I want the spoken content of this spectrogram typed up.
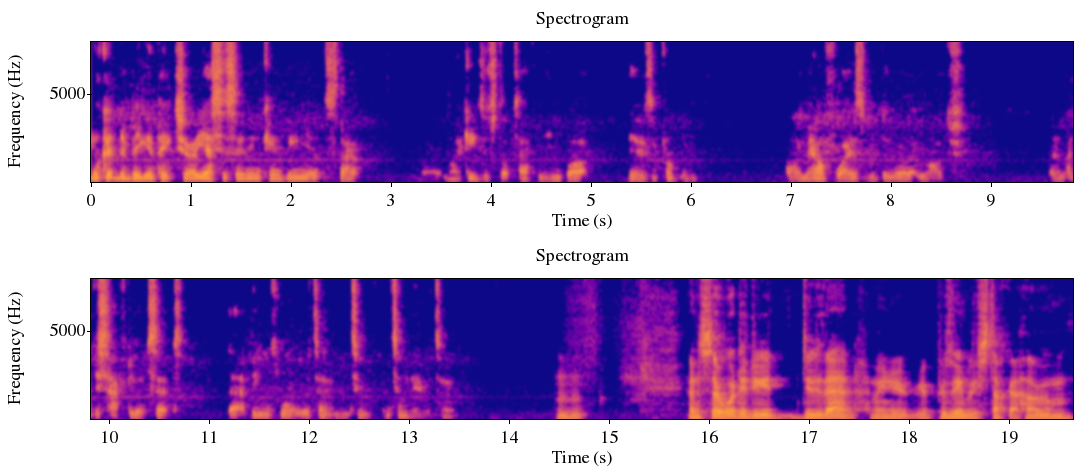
look at the bigger picture. Yes, it's an inconvenience that my gigs have stopped happening, but there's a problem um, health wise with the world at large, and I just have to accept that things won't return until until they return. hmm And so, what did you do then? I mean, you're, you're presumably stuck at home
